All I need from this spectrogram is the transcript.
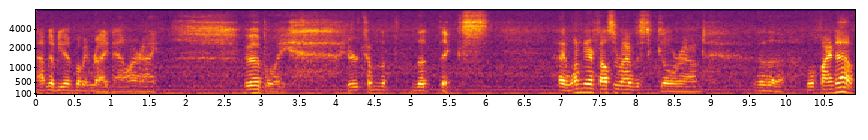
I'm gonna be a bumpy ride now, aren't I? Oh boy. Here come the the picks. I wonder if I'll survive this go around. Uh, we'll find out.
